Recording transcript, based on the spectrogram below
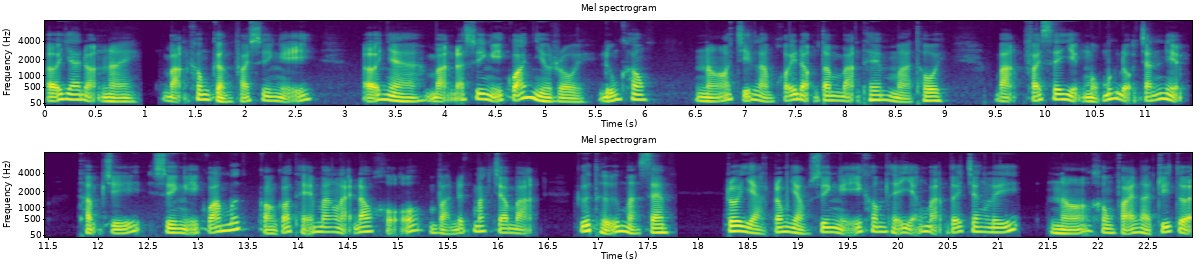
Ở giai đoạn này, bạn không cần phải suy nghĩ. Ở nhà, bạn đã suy nghĩ quá nhiều rồi, đúng không? Nó chỉ làm khuấy động tâm bạn thêm mà thôi bạn phải xây dựng một mức độ chánh niệm thậm chí suy nghĩ quá mức còn có thể mang lại đau khổ và nước mắt cho bạn cứ thử mà xem trôi dạt trong dòng suy nghĩ không thể dẫn bạn tới chân lý nó không phải là trí tuệ.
